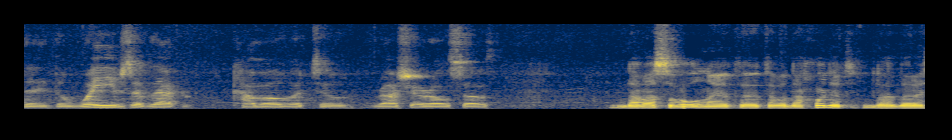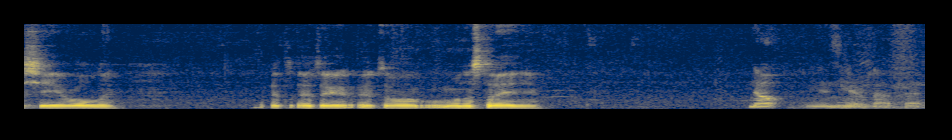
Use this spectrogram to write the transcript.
the, the waves of that come over to Russia also? До вас волны это- этого доходят, до, до России волны эт- этой, этого настроения? No, you didn't hear about that.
